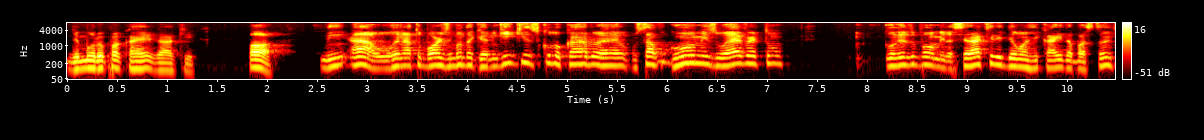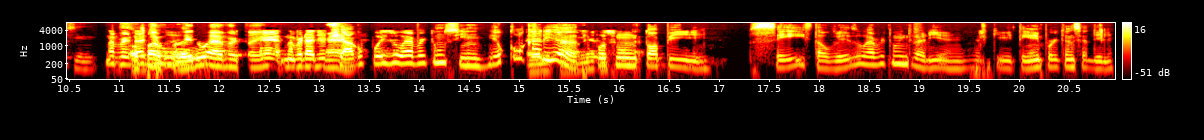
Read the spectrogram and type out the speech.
Demorou para carregar aqui. Ó, ah, o Renato Borges manda aqui, ó. Ninguém quis colocar é, o Gustavo Gomes, o Everton, goleiro do Palmeiras. Será que ele deu uma recaída bastante? Na verdade, Opa, o do Everton, hein? É, na verdade, o é. Thiago pôs o Everton sim. Eu colocaria, se fosse um top 6, talvez, o Everton entraria. Acho que tem a importância dele.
